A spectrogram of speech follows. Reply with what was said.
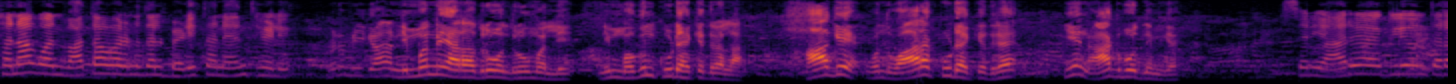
ಚೆನ್ನಾಗಿ ಒಂದು ವಾತಾವರಣದಲ್ಲಿ ಬೆಳಿತಾನೆ ಅಂತ ಹೇಳಿ. ಮೇಡಮ್ ಈಗ ನಿಮ್ಮನ್ನ ಯಾರಾದ್ರೂ ಒಂದು ರೂಮಲ್ಲಿ ನಿಮ್ಮ ಮಗುನ ಕೂಡ ಹಾಕಿದ್ರಲ್ಲ ಹಾಗೆ ಒಂದು ವಾರ ಕೂಡ ಹಾಕಿದ್ರೆ ಏನ್ ಆಗ್ಬೋದು ನಿಮ್ಗೆ? ಸರ್ ಯಾರೇ ಆಗಲಿ ಒಂಥರ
